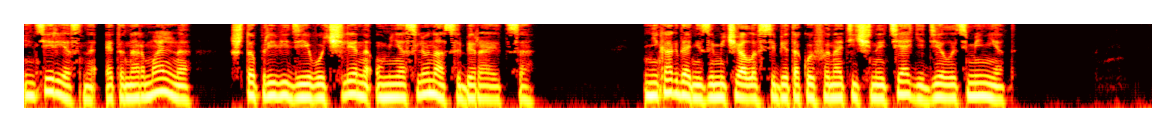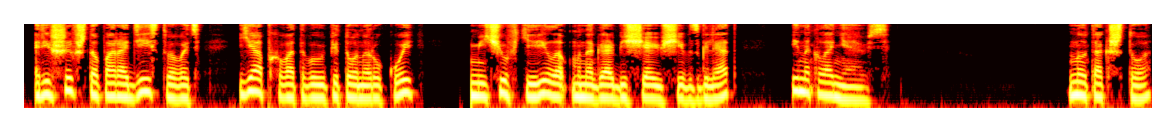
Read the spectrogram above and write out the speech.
Интересно, это нормально, что при виде его члена у меня слюна собирается? Никогда не замечала в себе такой фанатичной тяги делать минет. Решив, что пора действовать, я обхватываю питона рукой, мечу в Кирилла многообещающий взгляд и наклоняюсь. «Ну так что?»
